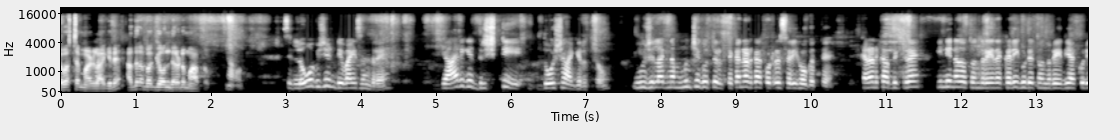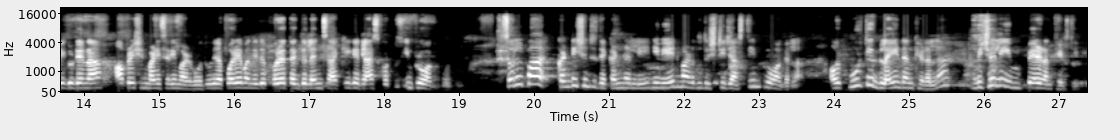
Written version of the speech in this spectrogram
ವ್ಯವಸ್ಥೆ ಮಾಡಲಾಗಿದೆ. ಅದರ ಬಗ್ಗೆ ಒಂದೆರಡು ಮಾತು. ಲೋ ವಿಷನ್ ಡಿವೈಸ್ ಅಂದ್ರೆ ಯಾರಿಗೆ ದೃಷ್ಟಿ ದೋಷ ಆಗಿರುತ್ತೋ ಯೂಶಲ್ ಆಗಿ ನಮ್ಗೆ ಮುಂಚೆ ಗೊತ್ತಿರುತ್ತೆ, ಕನ್ನಡಕ ಕೊಟ್ರೆ ಸರಿ ಹೋಗುತ್ತೆ. ಕನ್ನಡಕ ಬಿಟ್ರೆ ಇನ್ನೇನಾದ್ರು ತೊಂದರೆ ಇದೆ, ಕರಿಗುಡ್ಡೆ ತೊಂದರೆ ಇದೆಯಾ, ಕುರಿಗುಡ್ಡೆನ ಆಪರೇಷನ್ ಮಾಡಿ ಸರಿ ಮಾಡ್ಬೋದು, ಇಲ್ಲ ಪೊರೆ ಬಂದಿದೆ, ಪೊರೆ ತೆಗೆದು ಲೆನ್ಸ್ ಹಾಕಿ ಗ್ಲಾಸ್ ಕೊಟ್ಟು ಇಂಪ್ರೂವ್ ಆಗ್ಬೋದು. ಸ್ವಲ್ಪ ಕಂಡೀಷನ್ಸ್ ಇದೆ ಕಣ್ಣಲ್ಲಿ, ನೀವ್ ಏನ್ ಮಾಡೋದು ದೃಷ್ಟಿ ಜಾಸ್ತಿ ಇಂಪ್ರೂವ್ ಆಗಲ್ಲ. ಅವ್ರು ಪೂರ್ತಿ ಬ್ಲೈಂಡ್ ಅಂತ ಹೇಳಲ್ಲ ವಿಜುವಲಿ ಇಂಪೇರ್ಡ್ ಅಂತ ಹೇಳ್ತೀವಿ.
